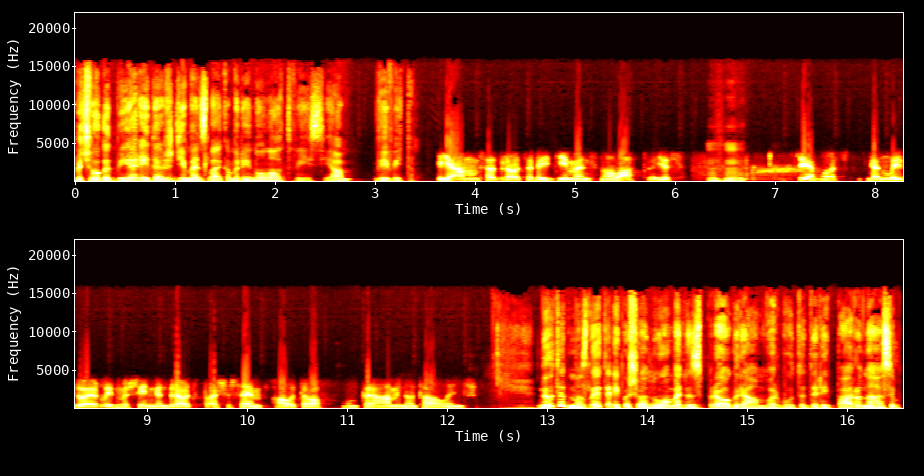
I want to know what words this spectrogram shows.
bet šogad bija arī daži ģimenes laikam arī no Latvijas, jā? Ja? Vivita. Jā, mums atbrauc arī ģimenes no Latvijas. Mm -hmm. Ciemos. Gan lidoja ar lidmašīnu, gan brauc pašasēm auto un prāmi no tāliņas. Nu, tad mazliet arī par šo nometnes programmu varbūt tad arī parunāsim.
